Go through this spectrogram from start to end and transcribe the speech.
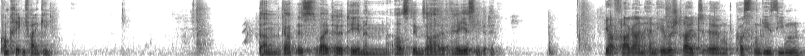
konkreten Fall geben. Dann gab es weitere Themen aus dem Saal. Herr Jessen, bitte. Ja, Frage an Herrn Hebestreit. Ähm, Kosten G7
